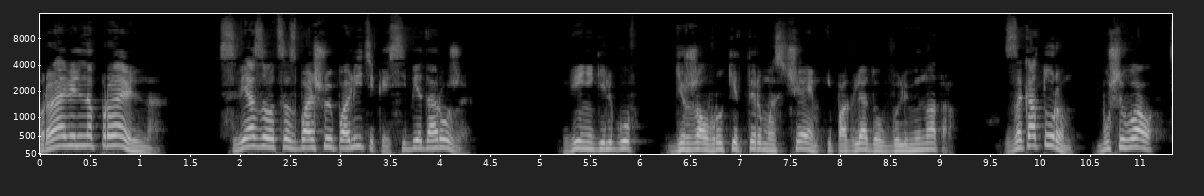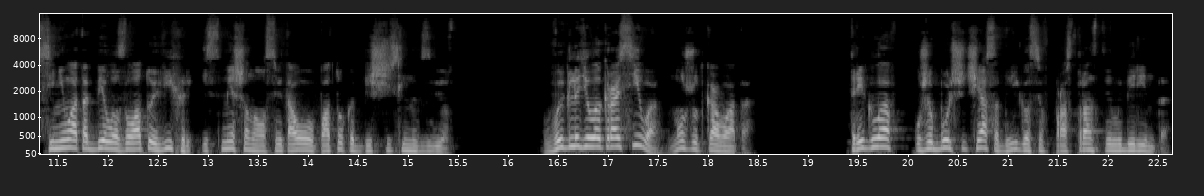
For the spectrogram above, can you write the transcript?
Правильно, правильно. Связываться с большой политикой себе дороже. Веня Гильгоф держал в руке термос с чаем и поглядывал в иллюминатор, за которым бушевал синевато-бело-золотой вихрь из смешанного светового потока бесчисленных звезд. Выглядело красиво, но жутковато. Триглав уже больше часа двигался в пространстве лабиринта.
